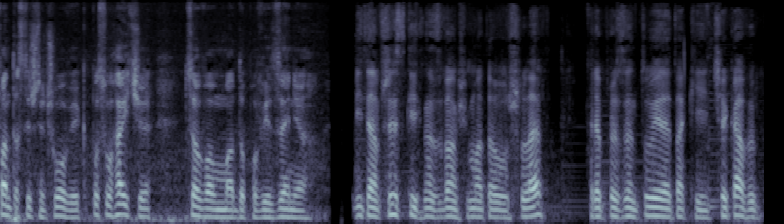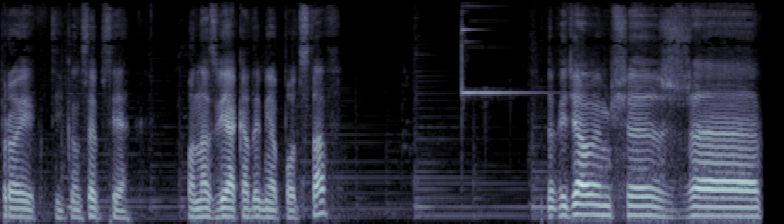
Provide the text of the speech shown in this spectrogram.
Fantastyczny człowiek. Posłuchajcie, co Wam ma do powiedzenia. Witam wszystkich, nazywam się Mateusz Lew. Reprezentuję taki ciekawy projekt i koncepcję o nazwie Akademia Podstaw. Dowiedziałem się, że,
